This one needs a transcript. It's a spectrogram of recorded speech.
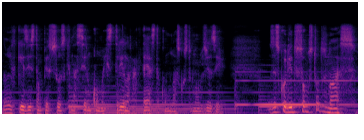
não que existam pessoas que nasceram com uma estrela na testa, como nós costumamos dizer. Os escolhidos somos todos nós,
